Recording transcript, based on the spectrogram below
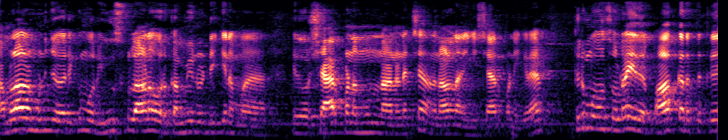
நம்மளால் முடிஞ்ச வரைக்கும் ஒரு யூஸ்ஃபுல்லான ஒரு கம்யூனிட்டிக்கு நம்ம இது ஒரு ஷேர் பண்ணணும்னு நான் நினச்சேன். அதனால் நான் இங்கே ஷேர் பண்ணிக்கிறேன். திரும்பவும் சொல்கிறேன் இதை பார்க்கறதுக்கு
